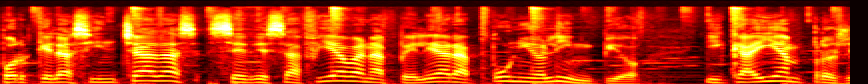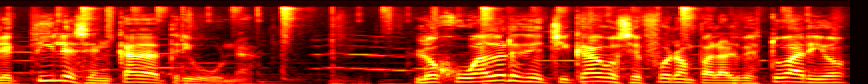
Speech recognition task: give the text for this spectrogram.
porque las hinchadas se desafiaban a pelear a puño limpio y caían proyectiles en cada tribuna. Los jugadores de Chicago se fueron para el vestuario,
